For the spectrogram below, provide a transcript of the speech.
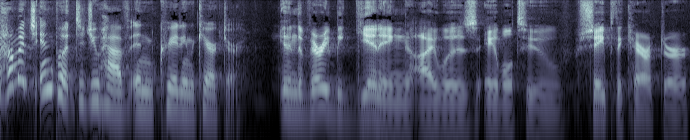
how much input did you have in creating the character? in the very beginning, I was able to shape the character.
